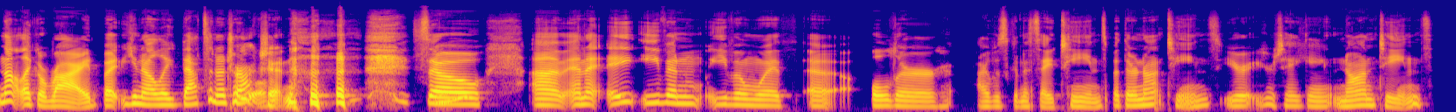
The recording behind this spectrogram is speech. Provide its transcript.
not like a ride, but you know, like that's an attraction. so, um, and I, even even with uh, older, I was going to say teens, but they're not teens. You're you're taking non-teens.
